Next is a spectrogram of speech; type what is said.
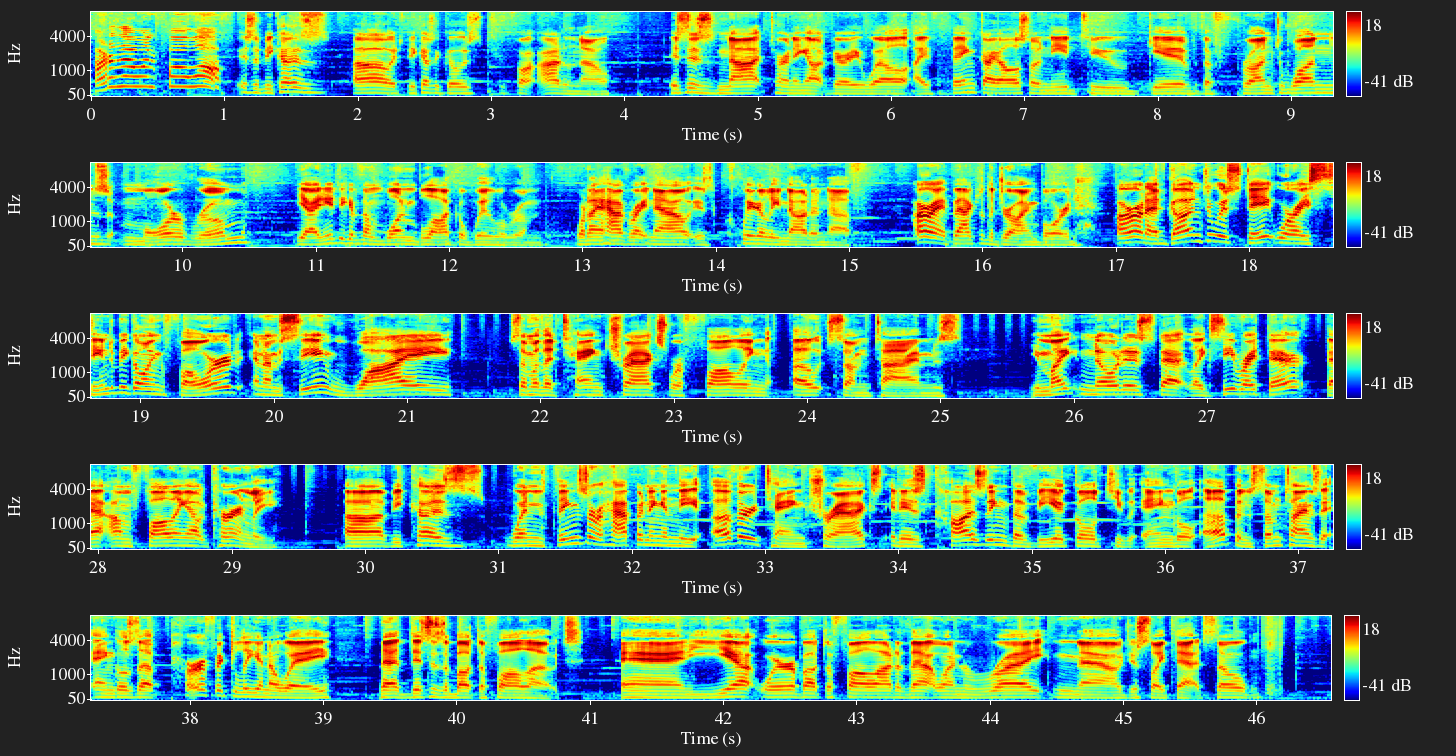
How did that one fall off? Is it because... Oh, it's because it goes too far. I don't know. This is not turning out very well. I think I also need to give the front ones more room. Yeah, I need to give them one block of wiggle room. What I have right now is clearly not enough. All right, back to the drawing board. All right, I've gotten to a state where I seem to be going forward, and I'm seeing why some of the tank tracks were falling out sometimes. You might notice that, like, see right there? That I'm falling out currently. Uh, because when things are happening in the other tank tracks, it is causing the vehicle to angle up, and sometimes it angles up perfectly in a way that this is about to fall out. And yeah, we're about to fall out of that one right now, just like that. So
